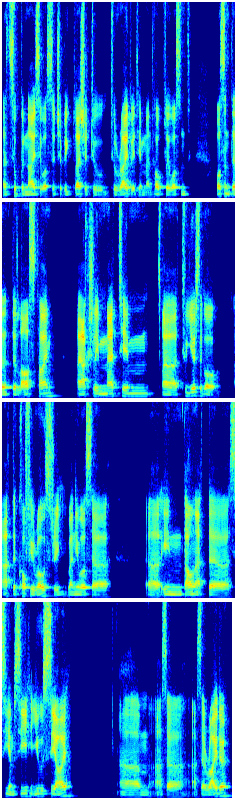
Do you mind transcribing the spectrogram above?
that's super nice. It was such a big pleasure to to ride with him. And hopefully wasn't wasn't the the last time. I actually met him uh, two years ago at the coffee roastery when he was uh, uh, in down at the cmc uci um, as a as a rider.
